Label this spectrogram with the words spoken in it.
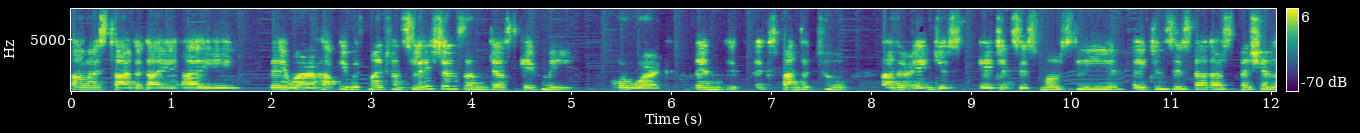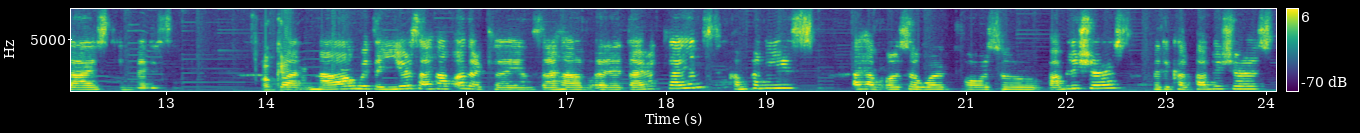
how I started. I, I they were happy with my translations and just gave me more work. Then it expanded to other agencies, mostly agencies that are specialized in medicine. Okay. But now, with the years, I have other clients. I have uh, direct clients, companies. I have also worked for also publishers, medical publishers,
